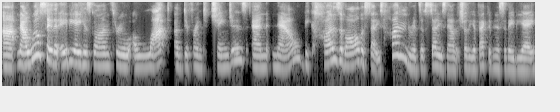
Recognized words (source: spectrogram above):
Uh, now, I will say that ABA has gone through a lot of different changes. And now, because of all the studies, hundreds of studies now that show the effectiveness of ABA,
